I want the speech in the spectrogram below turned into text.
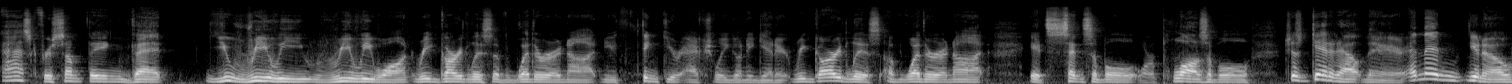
ask for something that you really, really want, regardless of whether or not you think you're actually going to get it, regardless of whether or not it's sensible or plausible. Just get it out there. And then, you know,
